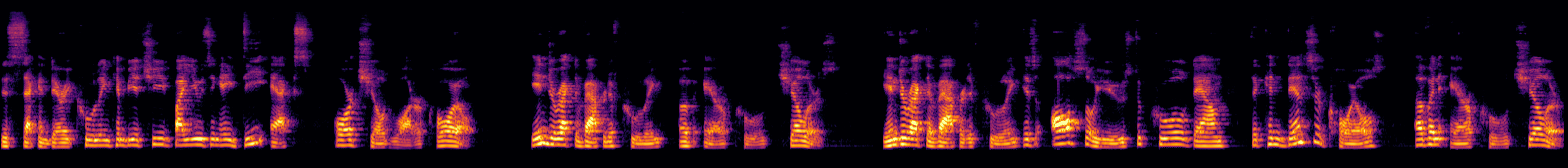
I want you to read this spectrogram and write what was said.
This secondary cooling can be achieved by using a DX or chilled water coil. Indirect evaporative cooling of air-cooled chillers. Indirect evaporative cooling is also used to cool down the condenser coils of an air-cooled chiller.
